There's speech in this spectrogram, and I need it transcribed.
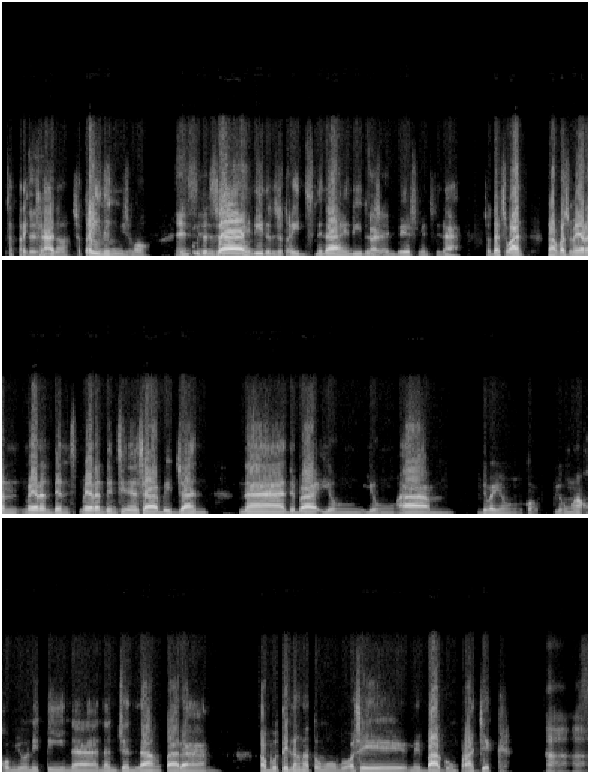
sa, tra- Dun- sa ano, sa training mismo. Yes, hindi doon yes. sa hindi doon sa trades nila, hindi doon sa investments nila. So that's one. Tapos meron meron din meron din sinasabi diyan na 'di ba yung yung um 'di ba yung yung mga community na nandyan lang para kabuti lang na tumubo kasi may bagong project. Ah, ah, ah.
